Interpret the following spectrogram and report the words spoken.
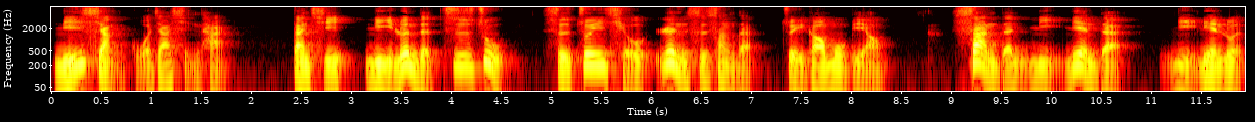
理想国家形态，但其理论的支柱是追求认识上的最高目标——善的理念的理念论，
